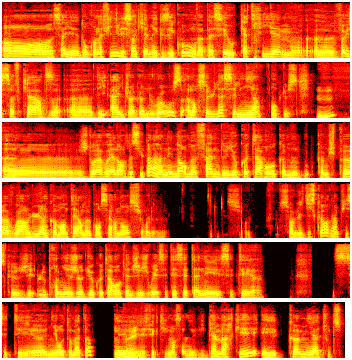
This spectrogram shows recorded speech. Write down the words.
Oh, ça y est, donc on a fini les cinquièmes ex aequo, on va passer au quatrième euh, Voice of Cards, euh, The High Dragon Rose. Alors celui-là, c'est le mien en plus. Mhm. Euh, je dois avouer, alors je ne suis pas un énorme fan de Yoko Taro, comme, comme je peux avoir lu un commentaire me concernant sur le, sur, sur le Discord, hein, puisque le premier jeu de Yoko Taro auquel j'ai joué, c'était cette année, et c'était c'était Nier Automata. Et effectivement, ça m'avait bien marqué, et comme il y a toute...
